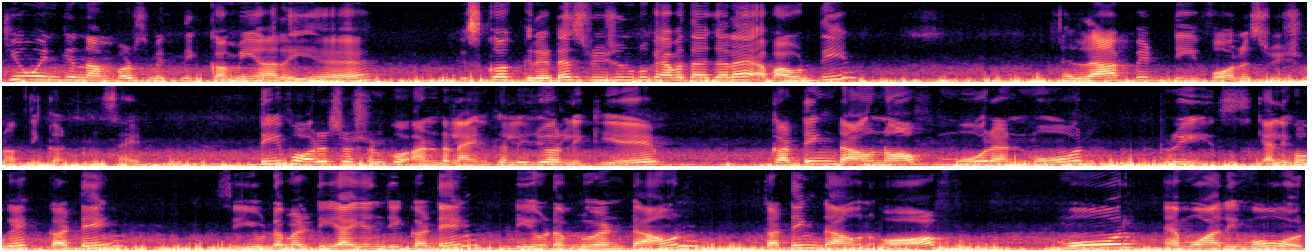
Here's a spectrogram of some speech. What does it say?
क्यों इनके नंबर्स में इतनी कमी आ रही है, इसका ग्रेटेस्ट रीज़न को क्या बताया जा रहा है? About the rapid deforestation of the countryside deforestation को अंडरलाइन कर लीजिए और लिखिए। Cutting down of more and more trees क्या लिखोगे? Cutting C U double T I N G cutting D O W N down cutting down of more M O R E more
